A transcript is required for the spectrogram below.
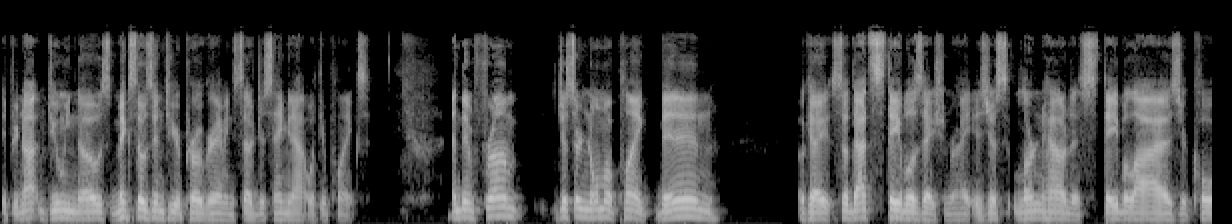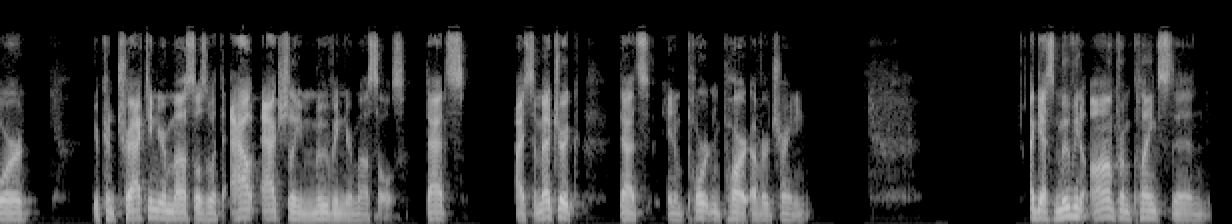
If you're not doing those, mix those into your programming instead of just hanging out with your planks. And then from just a normal plank, then Okay, so that's stabilization, right? Is just learning how to stabilize your core. You're contracting your muscles without actually moving your muscles. That's isometric. That's an important part of our training. I guess moving on from planks then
